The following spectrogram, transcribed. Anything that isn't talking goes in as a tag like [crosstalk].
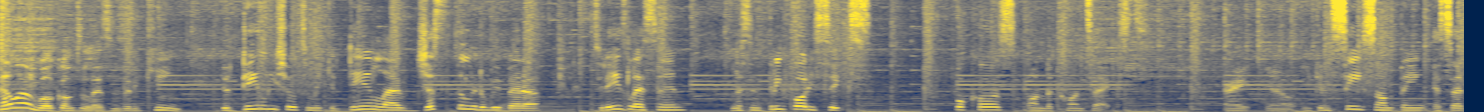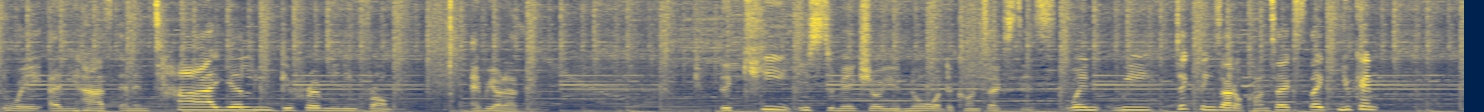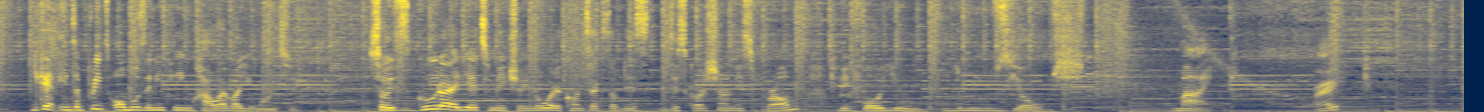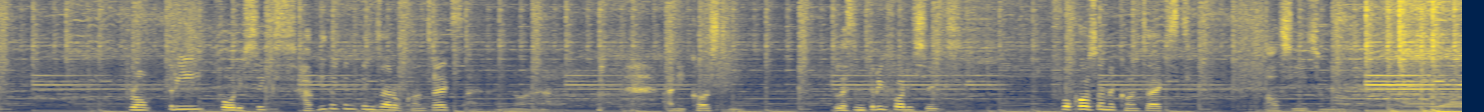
welcome to Lessons of the King, your daily show to make your day in life just a little bit better. Today's lesson, lesson 346, focus on the context. Right? You know, you can say something a certain way and it has an entirely different meaning from every other thing. The key is to make sure you know what the context is. When we take things out of context, like you can you can interpret almost anything however you want to. So it's good idea to make sure you know where the context of this discussion is from before you lose your mind. Right? From 346, have you taken things out of context? I, I know I have. [laughs] and it cost me. Lesson 346. Focus on the context. I'll see you tomorrow.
